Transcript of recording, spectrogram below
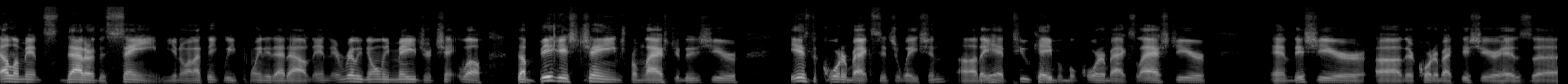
elements that are the same, you know, and I think we pointed that out. And, and really, the only major change, well, the biggest change from last year to this year is the quarterback situation. Uh, they had two capable quarterbacks last year, and this year, uh, their quarterback this year has, uh,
